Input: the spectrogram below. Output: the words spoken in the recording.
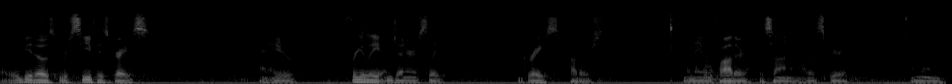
That we be those who receive his grace and who freely and generously grace others. In the name of the Father, the Son, and the Holy Spirit. Amen.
